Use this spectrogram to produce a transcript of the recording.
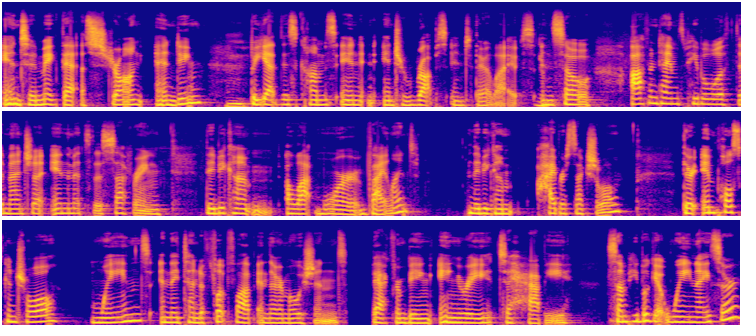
and to make that a strong ending. Mm. But yet, this comes in and interrupts into their lives. And so, oftentimes, people with dementia in the midst of the suffering, they become a lot more violent. They become hypersexual. Their impulse control wanes, and they tend to flip flop in their emotions back from being angry to happy. Some people get way nicer,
